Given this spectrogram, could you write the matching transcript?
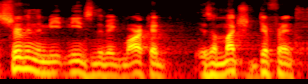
serving the needs of the big market is a much different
